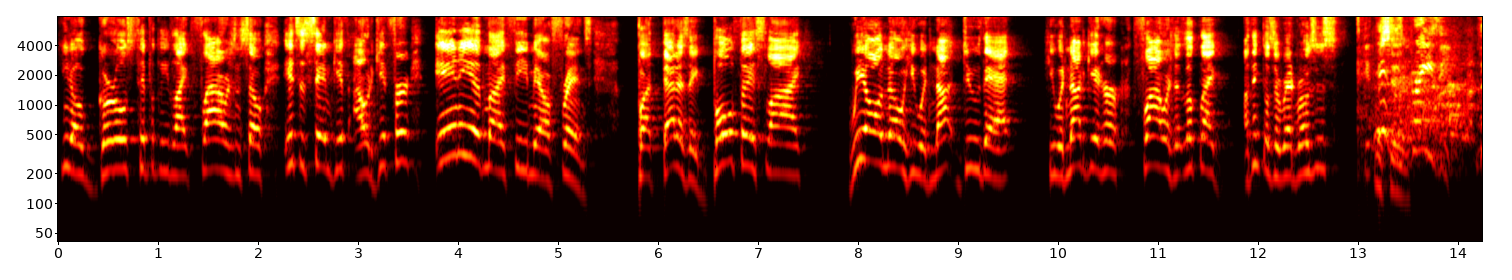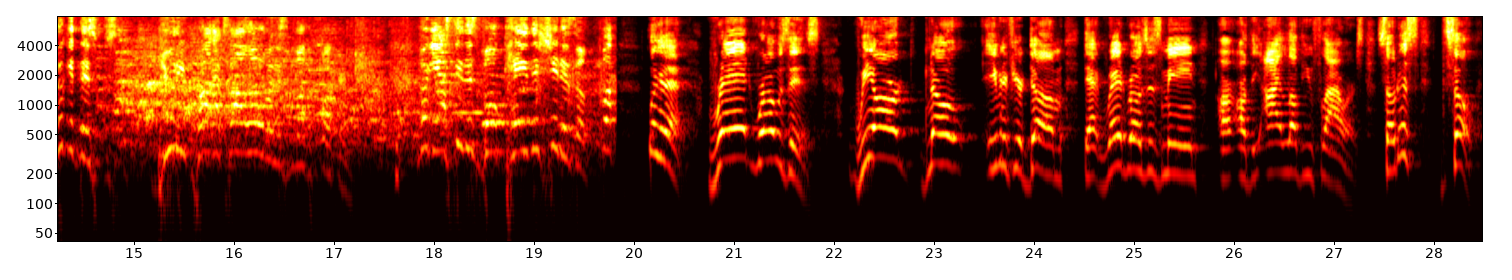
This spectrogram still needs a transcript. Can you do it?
you know, girls typically like flowers, and so it's the same gift I would get for any of my female friends. But that is a bold-faced lie. We all know he would not do that. He would not get her flowers that look like I think those are red roses. This is crazy. Look at this beauty products all over this motherfucker. Look, y'all see this bouquet? This shit is a fuck. Look at that. Red roses. We are know, even if you're dumb, that red roses mean are, are the I love you flowers. So this, so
